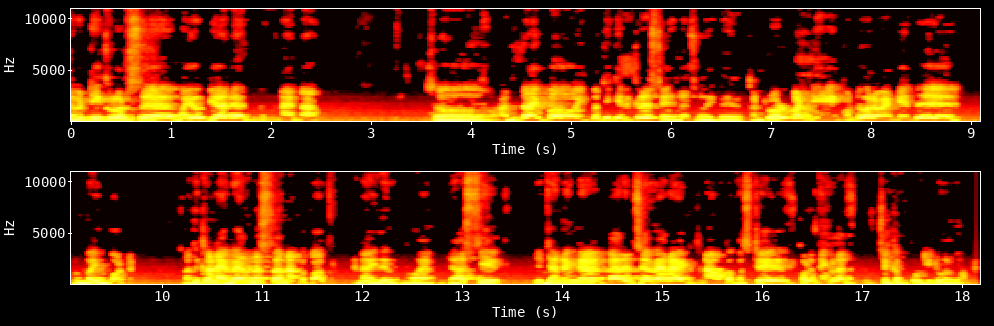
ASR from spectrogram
செவன்ட்டி க்ரோர்ஸ் மயோபியாவில் இருந்ததுன்னா என்ன ஆகும்? ஸோ அதுதான் இப்போ இப்போதைக்கு இருக்கிற ஸ்டேஜில் ஸோ இது கண்ட்ரோல் பண்ணி கொண்டு வர வேண்டியது ரொம்ப இம்பார்ட்டன்ட் அதுக்கான அவேர்னஸ் தான் நாங்கள் பார்க்குறோம். ஏன்னா இது ஜாஸ்தி ஜனங்க பேரண்ட்ஸ் அவேர் ஆகிடுச்சுன்னா அவங்க ஃபஸ்ட்டே குழந்தைங்கள செக்கப் கூட்டிகிட்டு வருவாங்க.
